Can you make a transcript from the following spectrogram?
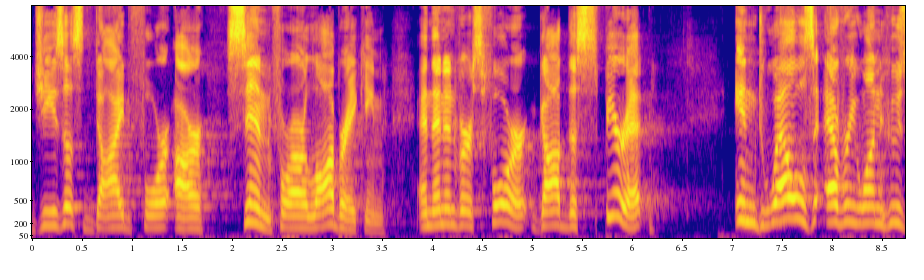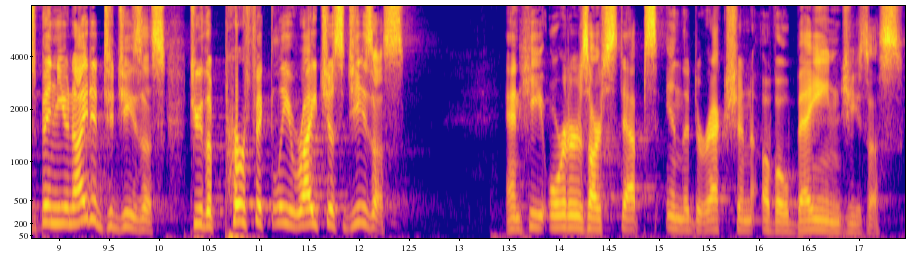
Jesus died for our sin, for our law breaking. And then in verse 4, God the Spirit indwells everyone who's been united to Jesus, to the perfectly righteous Jesus and he orders our steps in the direction of obeying Jesus.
